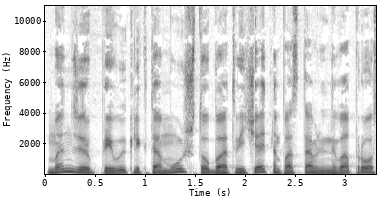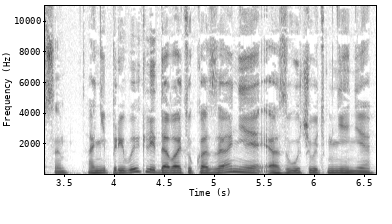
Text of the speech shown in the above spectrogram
Менеджеры привыкли к тому, чтобы отвечать на поставленные вопросы. Они привыкли давать указания и озвучивать мнения.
